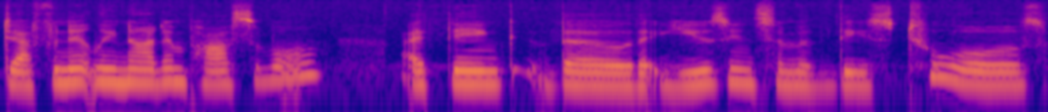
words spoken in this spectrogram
definitely not impossible. I think, though, that using some of these tools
